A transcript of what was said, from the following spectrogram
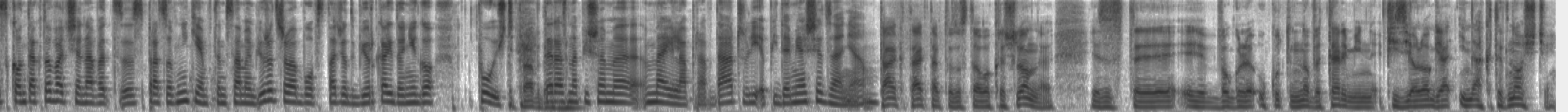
skontaktować się nawet z pracownikiem w tym samym biurze, trzeba było wstać od biurka i do niego pójść. Teraz napiszemy maila, prawda? Czyli epidemia siedzenia. Tak, tak, tak, to zostało określone. Jest w ogóle ukuty nowy termin, fizjologia inaktywna aktywności.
